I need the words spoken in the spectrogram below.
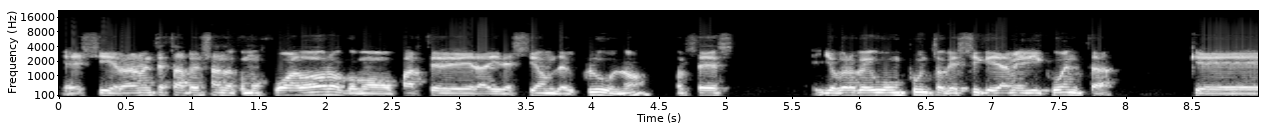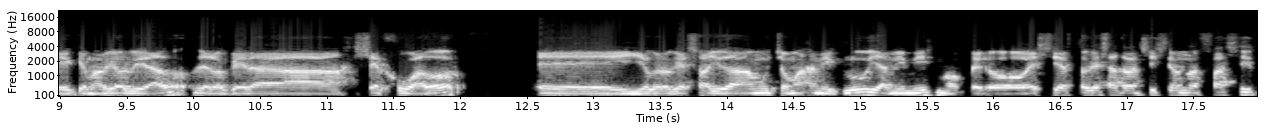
eh, si realmente estaba pensando como un jugador o como parte de la dirección del club, ¿no? Entonces yo creo que hubo un punto que sí que ya me di cuenta que, que me había olvidado de lo que era ser jugador eh, y yo creo que eso ayudaba mucho más a mi club y a mí mismo, pero es cierto que esa transición no es fácil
